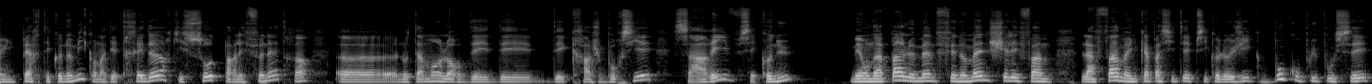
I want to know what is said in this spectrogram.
une perte économique. On a des traders qui sautent par les fenêtres, hein, euh, notamment lors des, des, des crashs boursiers. Ça arrive, c'est connu mais on n'a pas le même phénomène chez les femmes. La femme a une capacité psychologique beaucoup plus poussée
